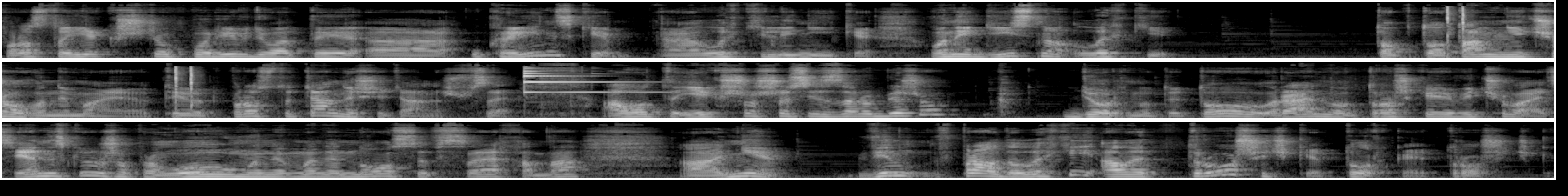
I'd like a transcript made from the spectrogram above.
Просто якщо порівнювати е, українські е, легкі лінійки, вони дійсно легкі. Тобто там нічого немає. Ти от просто тянеш і тянеш все. А от якщо щось із-за рубежу дьоргнути, то реально трошки відчувається. Я не скажу, що прям о, у мене, в мене носи, все, хана. А, ні, він вправду легкий, але трошечки торкає, трошечки.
